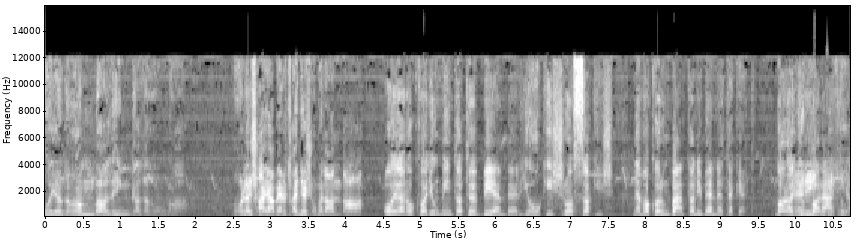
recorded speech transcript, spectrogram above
Olyan gamba linga dalunga. Hol is haja vértanyos umelanda? Olyanok vagyunk, mint a többi ember. Jók is, rosszak is. Nem akarunk bántani benneteket. Maradjunk barátok.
